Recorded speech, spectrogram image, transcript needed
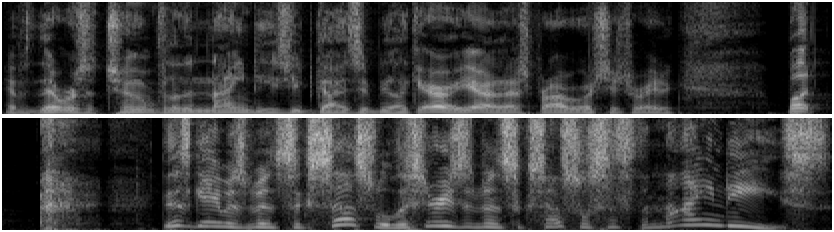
If there was a Tomb from the 90s, you guys would be like, "Oh, yeah, that's probably what she's rating." But this game has been successful. The series has been successful since the 90s.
